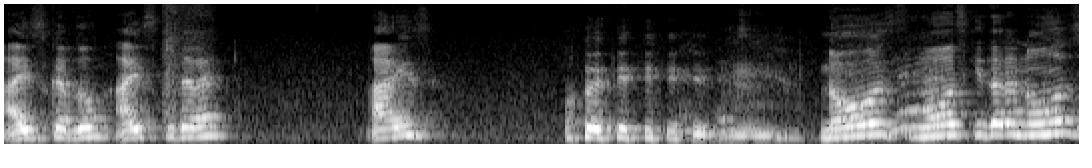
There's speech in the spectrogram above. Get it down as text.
आइस कर दो। आइस किधर है? आइस नोज़ नोज़ किधर है नोज़?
